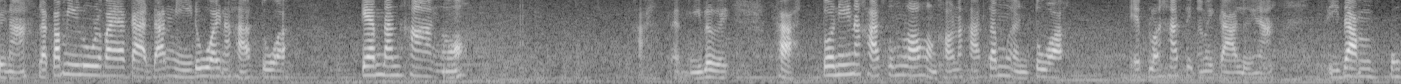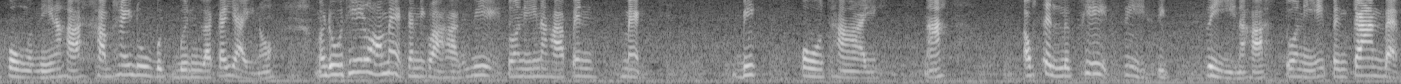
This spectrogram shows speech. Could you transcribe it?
ยนะ แล้วก็มีรูระบายอากาศด้านนี้ด้วยนะคะ ตัวแก้มด้านข้างเนาะค่ะแบบนี้เลยค่ะ ตัวนี้นะคะซุ้มล้อของเขานะคะ จะเหมือนตัว F150 อเมริกาเลยนะ สีดำโปร่งๆแบบนี้นะคะทำให้ดูบึกบึนและก็ใหญ่เนาะมาดูที่ล้อแม็กกันดีกว่าค่ะพี่ๆตัวนี้นะคะเป็นแม็กบิ๊กโปรไทนะออฟเซ็ตลึกที่ 40 4 นะคะ ตัวนี้เป็นก้านแบบ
